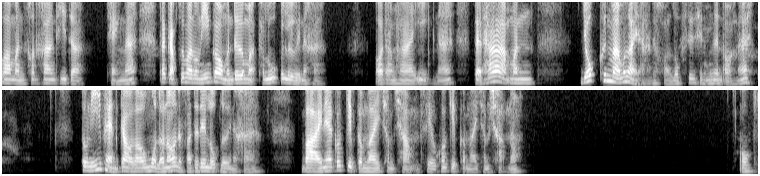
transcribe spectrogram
ว่ามันค่อนข้างที่จะแข็งนะ ถ้ากลับขึ้นมาตรงนี้ก็เหมือนเดิมอะทะลุไปเลยนะคะ All Time High อีกนะ แต่ถ้ามันยกขึ้นมาเมื่อไหร่อ่าเดี๋ยวขอลบเส้นสีน้ำเงินออกนะ ตรงนี้แผนเก่าเราหมดแล้วเนาะเดี๋ยวฟ้าจะได้ลบเลยนะคะ Buy เนี่ยก็เก็บกำไรฉ่ำๆ Sell ก็เก็บกำไรฉ่ำๆเนาะ โอเค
